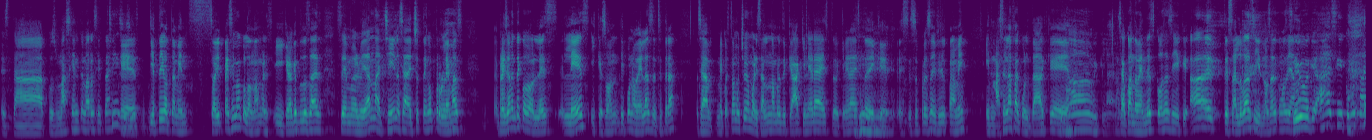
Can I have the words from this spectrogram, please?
está pues más gente, más recita. Sí, sí, que sí. yo te digo, también soy pésimo con los nombres y creo que tú lo sabes, se me olvidan machín, o sea, de hecho tengo problemas precisamente cuando lees, lees y que son tipo novelas, etcétera. O sea, me cuesta mucho memorizar los nombres de que, ah, quién era esto, quién era este, de que es, es un proceso difícil para mí. Y más en la facultad que, Ah, hombre, claro. o sea, cuando vendes cosas y que, ay, te saludas y no sabes cómo se Sí, llama. como que, ah, sí, ¿cómo estás?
